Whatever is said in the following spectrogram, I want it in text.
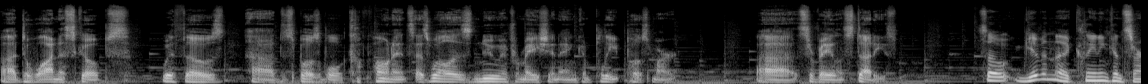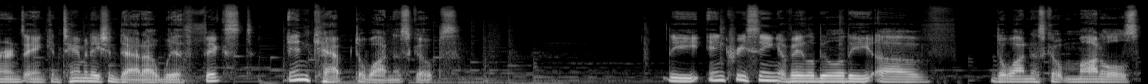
uh, duodenoscopes with those uh, disposable components, as well as new information and complete postmark uh, surveillance studies. So, given the cleaning concerns and contamination data with fixed end cap duodenoscopes, the increasing availability of duodenoscope models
